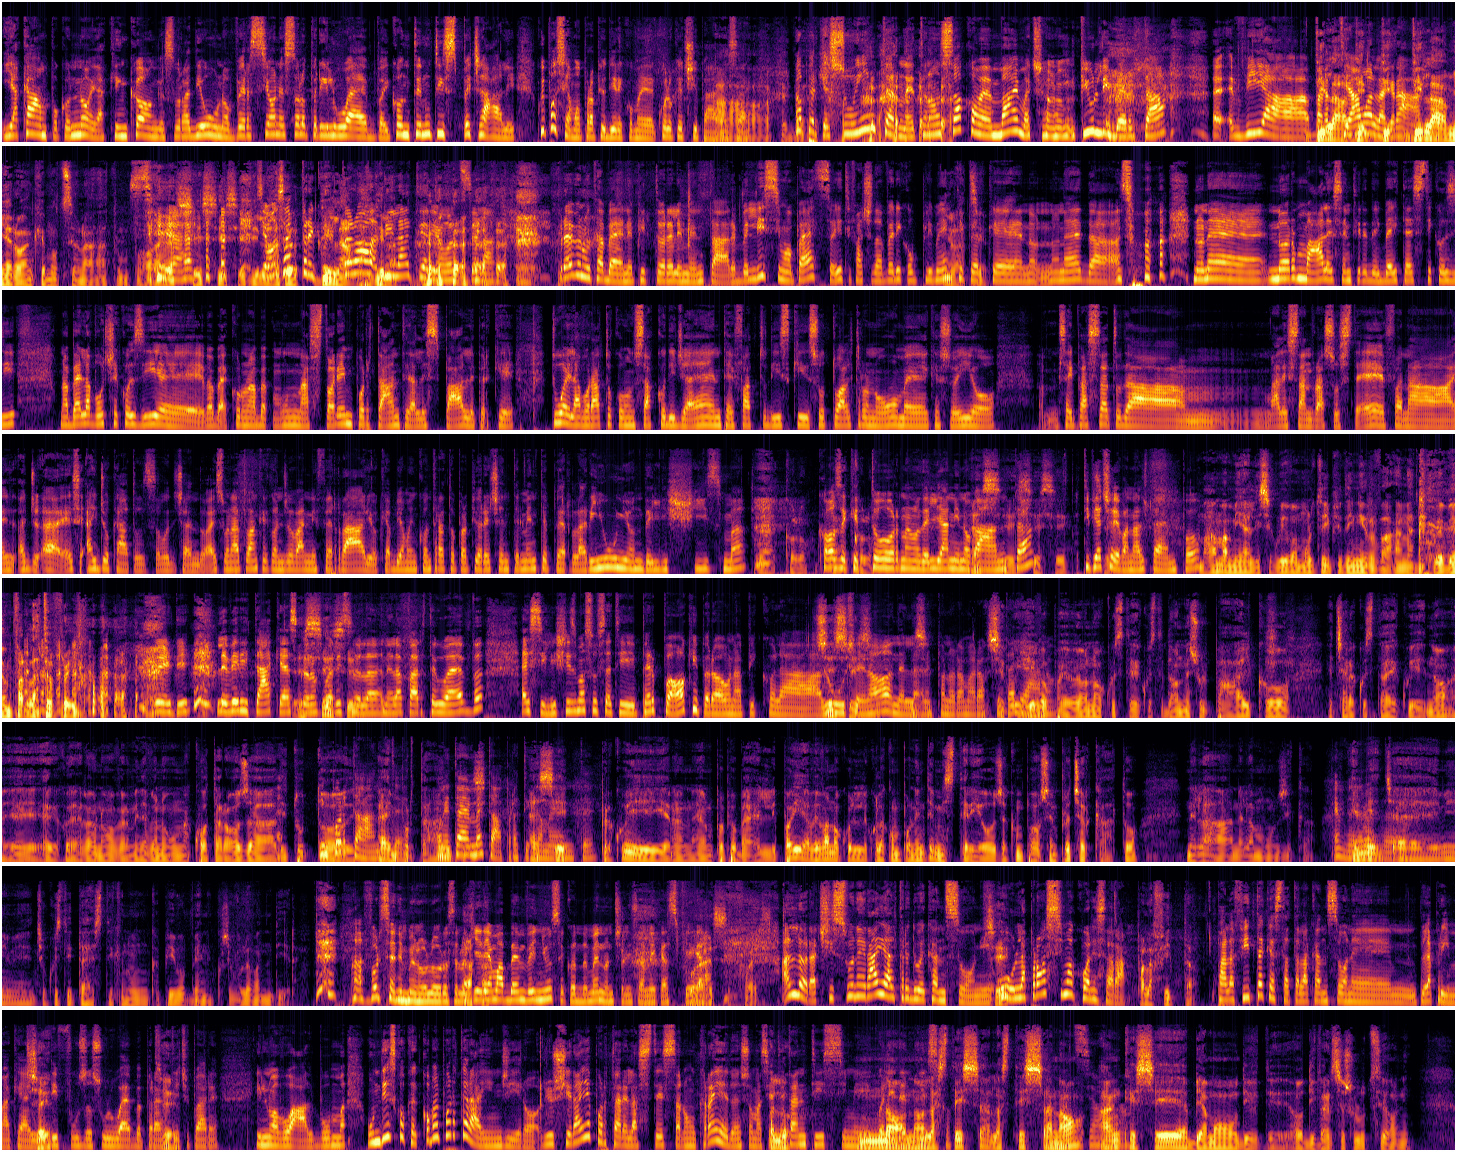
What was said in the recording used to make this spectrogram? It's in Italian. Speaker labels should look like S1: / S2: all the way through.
S1: Iacampo con noi a King Kong su Radio 1, versione solo per il web, i contenuti speciali. Qui possiamo proprio dire come quello che ci pare,
S2: Ah,
S1: sai? No, perché su internet non so come mai, ma c'è più libertà. Eh, via,
S2: Di là,
S1: partiamo
S2: di-
S1: alla
S2: di-
S1: grande.
S2: di là mi ero anche emozionato un po'.
S1: Sì,
S2: eh.
S1: eh.
S2: Sì, sì, sì, di
S1: Siamo
S2: là-
S1: sempre qui,
S2: di là,
S1: però
S2: di
S1: di
S2: là.
S1: là ti eri emozionato. Però è venuta bene, Pittore Elementare, bellissimo pezzo, io ti faccio davvero i complimenti
S2: Grazie.
S1: perché non, non è da, non è normale sentire dei bei testi così, una bella voce così e vabbè, con una, una storia importante alle spalle perché tu hai lavorato con un sacco di gente, hai fatto dischi sotto altro nome, che so io, sei passato da mm, Alessandro Asso Stefana, hai, hai gio- hai- hai giocato, stavo dicendo, hai suonato anche con Giovanni Ferrario che abbiamo incontrato proprio recentemente per la reunion degli Scisma,
S2: Eccolo.
S1: cose che
S2: eccolo.
S1: tornano degli anni
S2: Eh,
S1: 90.
S2: sì, sì, sì,
S1: Ti piacevano al tempo?
S2: Mamma mia, li seguiva molto di più di Nirvana, di cui abbiamo parlato prima.
S1: Vedi le verità che escono
S2: Eh,
S1: fuori sulla- nella parte web. Eh sì, gli scisma sono stati per pochi, però una piccola luce no? nel, nel panorama rock
S2: Li seguivo,
S1: italiano.
S2: poi avevano queste, queste donne sul palco e c'era questa e qui, no? E erano veramente, avevano una quota rosa di tutto.
S1: Eh, Importante.
S2: Eh, importante.
S1: Metà e metà
S2: Eh,
S1: praticamente.
S2: sì, per cui erano, erano proprio belli. Poi avevano quel- quella componente misteriosa che un po' ho sempre cercato nella, nella musica.
S1: Vero,
S2: mi- cioè, mi- mi- c'è questi testi che non capivo bene cosa volevano dire.
S1: Ma forse nemmeno loro, se lo chiediamo a Benvenue, secondo me non ce li sa mica
S2: Può
S1: spiegare.
S2: essere, può essere.
S1: Allora, ci suonerai altre due canzoni.
S2: Sì.
S1: Uh, la prossima quale sarà?
S2: Palafitta.
S1: Palafitta, che è stata la canzone, mh, la prima che hai
S2: Sì.
S1: diffuso sul web per
S2: Sì.
S1: anticipare il nuovo album. Un disco che come porterai in giro? Riuscirai a portare la stessa? Non credo, insomma, siete
S2: Allora,
S1: tantissimi quelli
S2: no,
S1: del
S2: no, la
S1: disco.
S2: stessa, la stessa no, anche se abbiamo di- ho diverse soluzioni.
